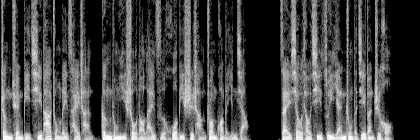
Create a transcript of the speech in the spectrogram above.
证券比其他种类财产更容易受到来自货币市场状况的影响。在萧条期最严重的阶段之后，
